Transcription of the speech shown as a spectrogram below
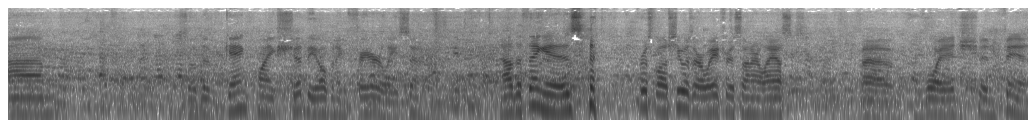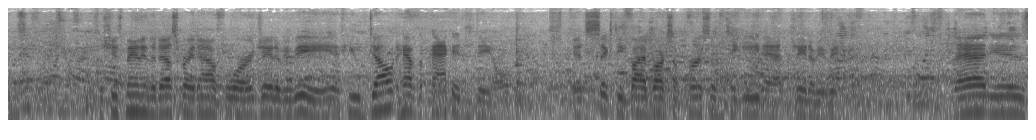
Um, so the gangplank should be opening fairly soon. Now the thing is, first of all, she was our waitress on our last uh, voyage in Fins. So she's manning the desk right now for JWB. If you don't have the package deal, it's 65 bucks a person to eat at JWB. That is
